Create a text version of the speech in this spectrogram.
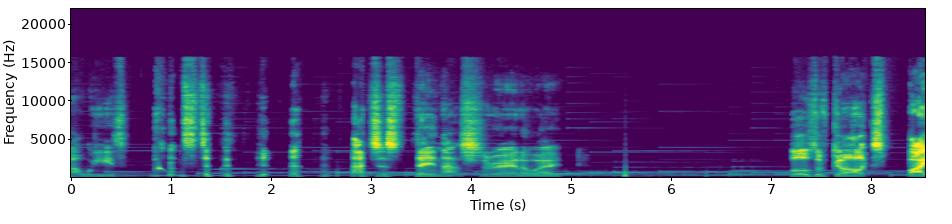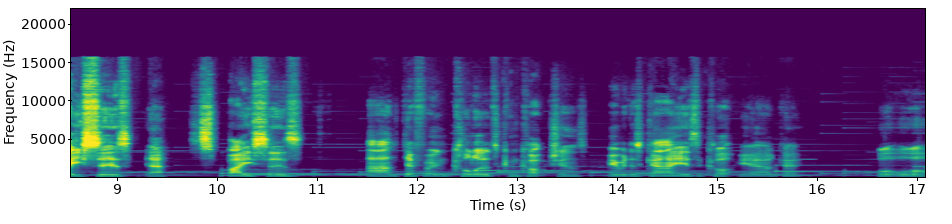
How weird. I just saying that straight away. Cloves of garlic, spices, yeah, spices, and different coloured concoctions. Maybe this guy is a cook, yeah, okay. Oh, oh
